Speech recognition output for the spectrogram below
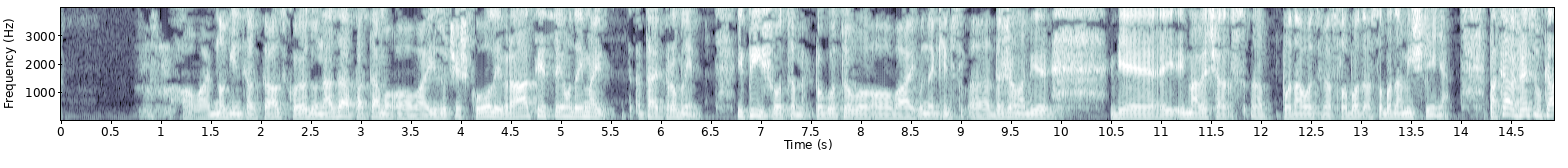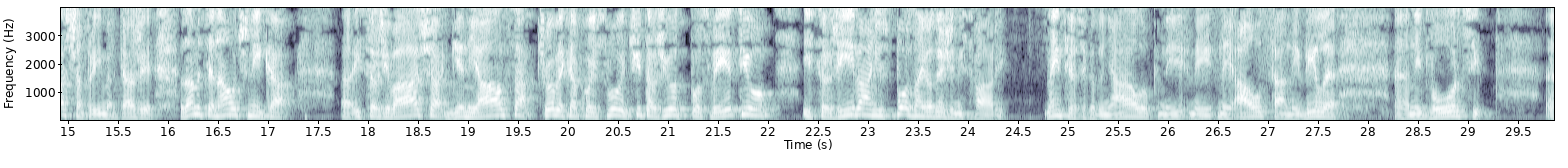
Ovaj, mnogi intelektualci koji odu na zapad tamo ovaj, izuče škole i vrate se i onda imaju taj problem. I pišu o tome, pogotovo ovaj, u nekim eh, državama gdje, gdje ima veća eh, pod navodcima sloboda, sloboda mišljenja. Pa kaže, recimo klasičan primjer, kaže, zamislite naučnika, eh, istraživača, genijalca, čovjeka koji svoj čitav život posvetio istraživanju spoznaju određenih stvari. Ne interesuje ga dunjaluk, ni, ni, ni auta, ni vile, ni dvorci,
